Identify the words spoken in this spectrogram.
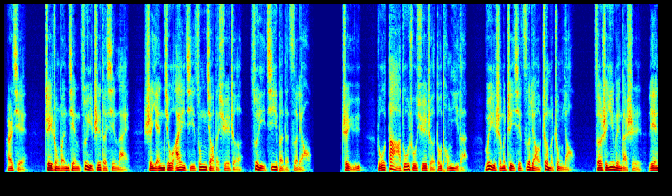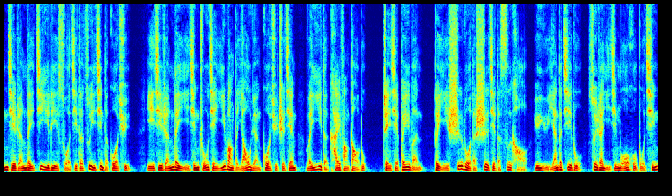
而且这种文件最值得信赖。是研究埃及宗教的学者最基本的资料。至于如大多数学者都同意的，为什么这些资料这么重要，则是因为那是连接人类记忆力所及的最近的过去，以及人类已经逐渐遗忘的遥远过去之间唯一的开放道路。这些碑文对已失落的世界的思考与语言的记录，虽然已经模糊不清，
